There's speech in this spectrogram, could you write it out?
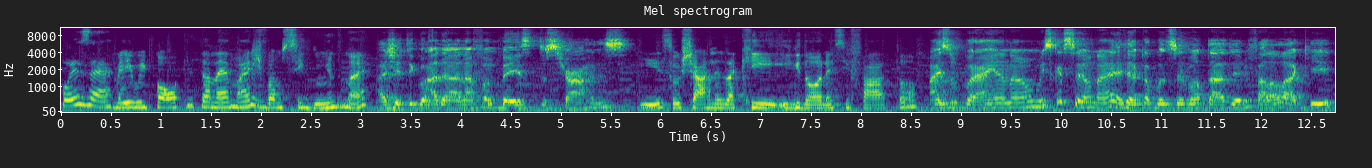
pois é. Meio hipócrita, né? Mas vamos seguindo, né? A gente guarda na fanbase dos Charles. Isso, o Charles aqui ignora esse fato. Mas o Brian não esqueceu, né? Ele acabou de ser votado e ele fala lá que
